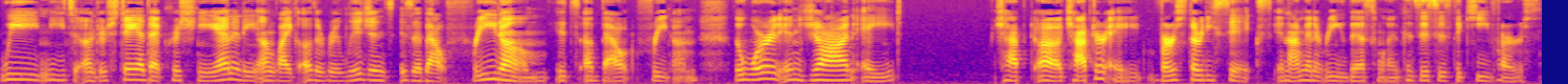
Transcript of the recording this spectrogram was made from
we need to understand that Christianity, unlike other religions, is about freedom. It's about freedom. The word in John 8, chapter, uh, chapter 8, verse 36, and I'm going to read this one because this is the key verse.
